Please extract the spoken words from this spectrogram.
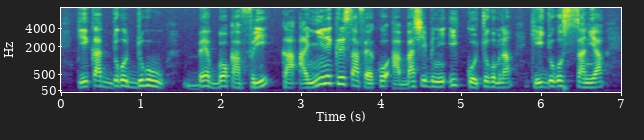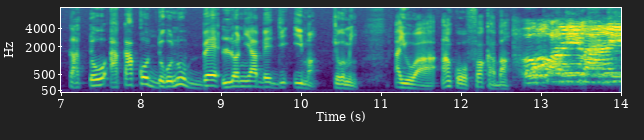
k'i ka jogo juguw bɛɛ bɔ ka fili ka a ɲini krista fɛ ko a basi bini i ko cogo min na k'i jogo saniya ka to a ka ko dogonuw bɛɛ lɔnniya bɛ di i ma cogo min ayiwa an k'o fɔ ka ban o kɔni man di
